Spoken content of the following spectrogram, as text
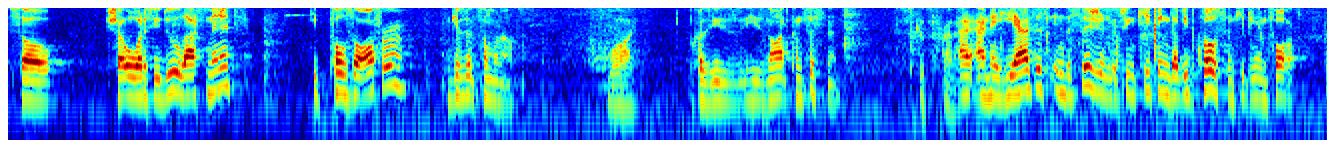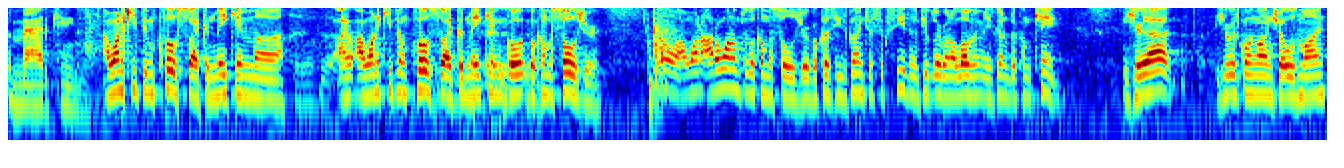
So, Shaul, what does he do? Last minute, he pulls the offer, and gives it to someone else Why? because he's he's not consistent, Schizophrenic. and, and he has this indecision between keeping David close and keeping him far. the Mad King. I want to keep him close so I can make him. Uh, I, I want to keep him close so I could make him go become a soldier. No, I want. I don't want him to become a soldier because he's going to succeed and the people are going to love him and he's going to become king. You hear that? You hear what's going on in Shaul's mind?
